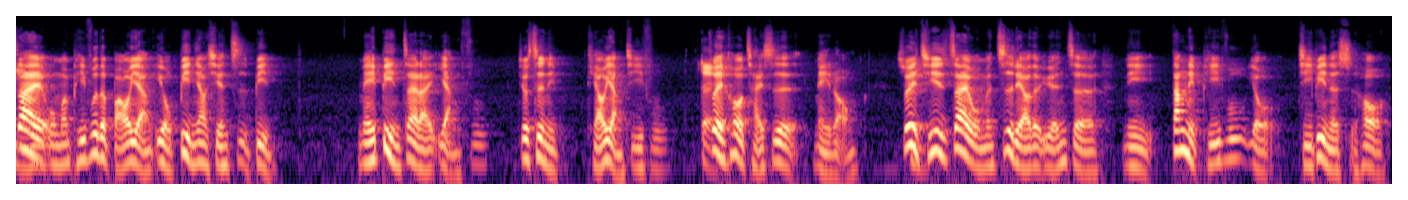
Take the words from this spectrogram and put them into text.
在我们皮肤的保养，有病要先治病，没病再来养肤，就是你调养肌肤，最后才是美容。所以其实，在我们治疗的原则，你当你皮肤有疾病的时候，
